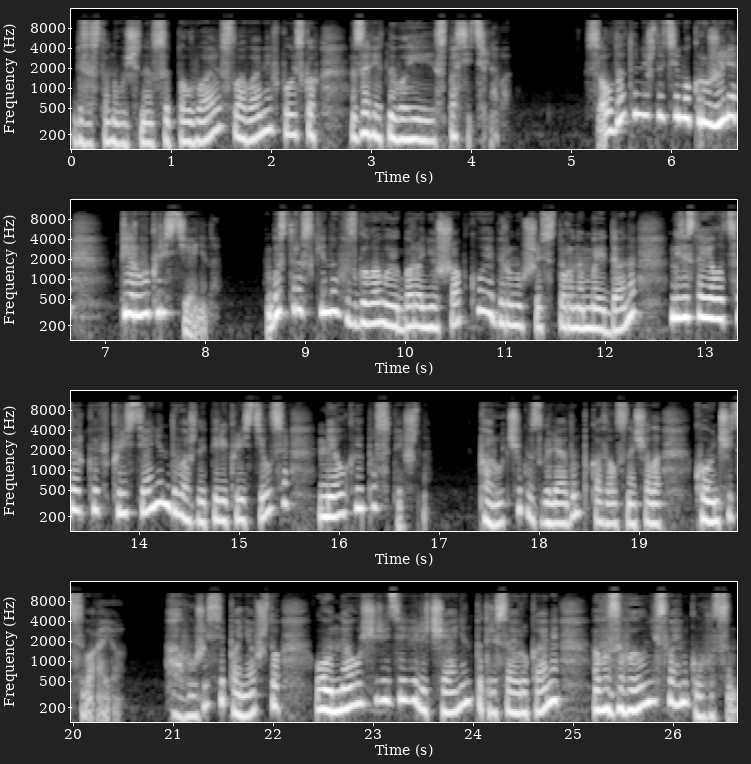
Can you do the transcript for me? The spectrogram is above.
безостановочно сыпал Ваю словами в поисках заветного и спасительного. Солдаты, между тем, окружили первого крестьянина. Быстро скинув с головы баранью шапку и обернувшись в сторону Майдана, где стояла церковь, крестьянин дважды перекрестился мелко и поспешно. Поручик взглядом показал сначала кончить свое, а в ужасе, поняв, что он на очереди, личанин, потрясая руками, взвыл не своим голосом.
